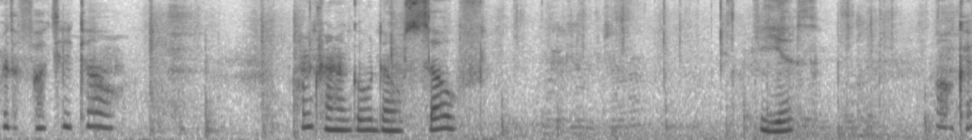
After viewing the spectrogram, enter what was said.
Where the fuck did it go? I'm trying to go down south. Yes. Okay.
